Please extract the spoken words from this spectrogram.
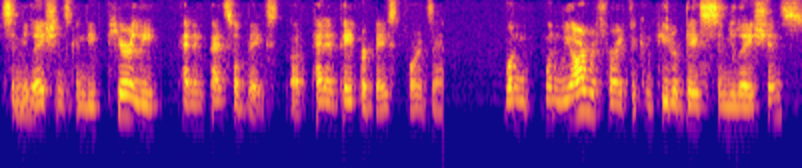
Simulations can be purely pen and pencil based or pen and paper based for example. When when we are referring to computer-based simulations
